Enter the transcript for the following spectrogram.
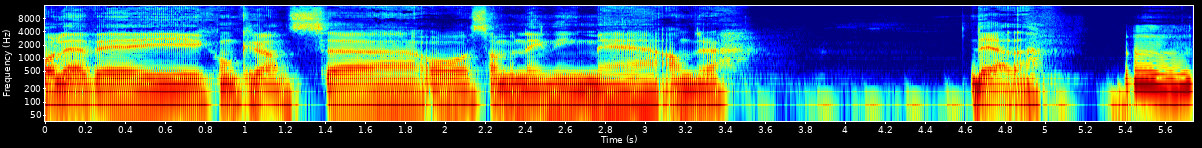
å leve i konkurranse og sammenligning med andre. Det er det. Mm.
